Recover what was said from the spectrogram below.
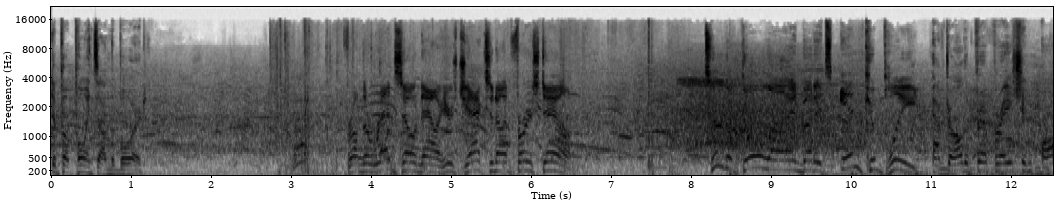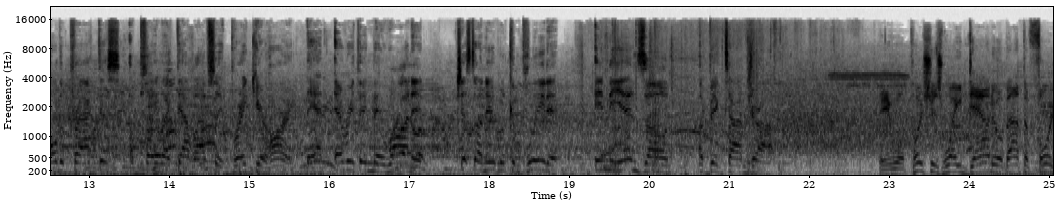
to put points on the board. From the red zone now, here's Jackson on first down. To the goal line but it's incomplete. After all the preparation, all the practice, a play like that will absolutely break your heart. They had everything they wanted, just unable to complete it. In the end zone, a big-time drop. He will push his way down to about the 14.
